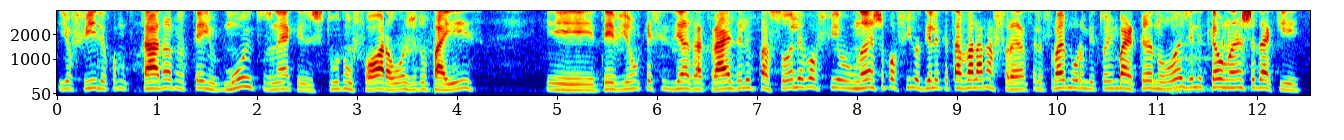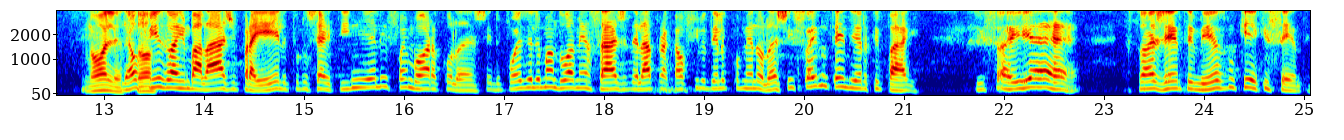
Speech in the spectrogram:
E o filho, como que tá? Não, eu tenho muitos, né, que estudam fora hoje do país. E teve um que esses dias atrás ele passou e levou um lanche para o filho dele que estava lá na França. Ele falou: Ai, Morumbi, estou embarcando hoje, ele quer um lanche daqui. Olha Daí só. eu fiz a embalagem para ele, tudo certinho, e ele foi embora com o lanche. E depois ele mandou a mensagem de lá para cá, o filho dele comendo o lanche. Isso aí não tem dinheiro que pague. Isso aí é só a gente mesmo que, que sente.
